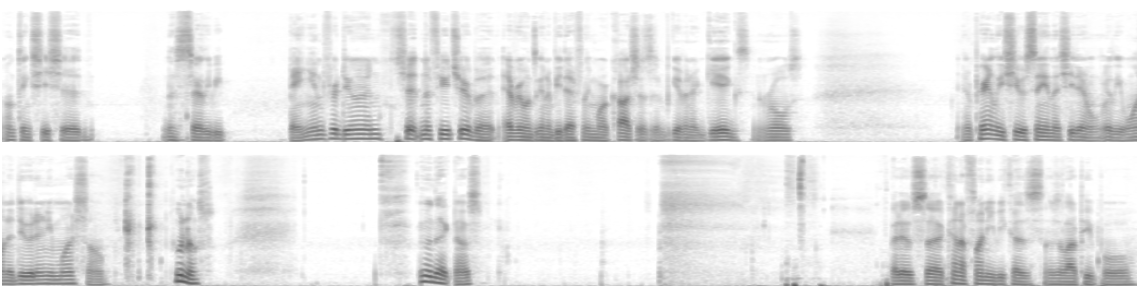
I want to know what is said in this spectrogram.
I don't think she should necessarily be banned for doing shit in the future, but everyone's gonna be definitely more cautious of giving her gigs and roles. And apparently, she was saying that she didn't really want to do it anymore. So, who knows? Who the heck knows? But it was uh, kind of funny because there's a lot of people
